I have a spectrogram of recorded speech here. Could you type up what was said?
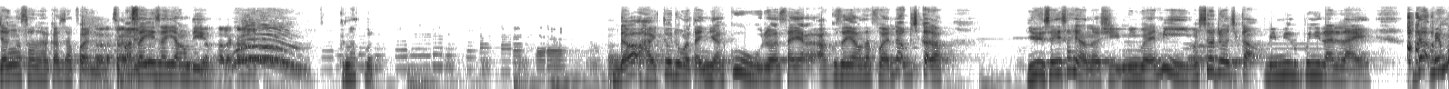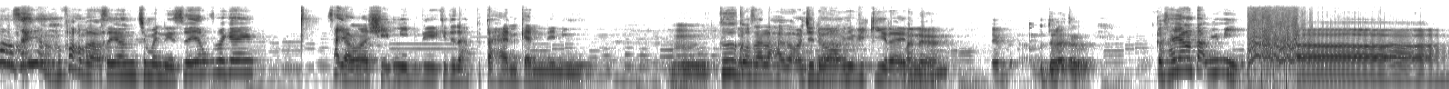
Jangan salahkan Safan. Salahkan sebab Alif. saya sayang dia. Salahkan Alif Kenapa? Tak, hari tu diorang tanya aku. Diorang sayang, aku sayang Safan. Tak, aku cakap lah. Ya, saya sayang lah Syed Miwan ni. Lepas tu diorang cakap, Mimi rupanya lalai. Tak, memang sayang. Faham tak sayang macam mana? Sayang sebagai... Sayang lah Syed ni bila kita dah pertahankan dia ni. Hmm. Ke kau salah agak macam diorang punya fikiran? Mana? Eh, betul lah tu Kau sayang tak Mimi? Ah,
